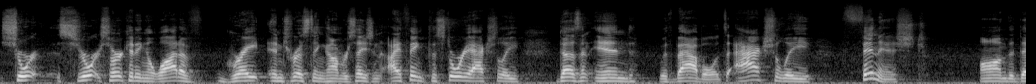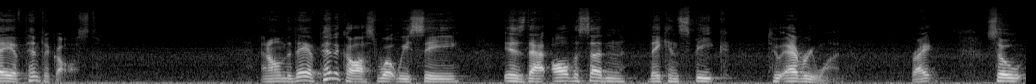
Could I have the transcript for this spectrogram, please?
short short circuiting a lot of great, interesting conversation. I think the story actually doesn't end with Babel. It's actually finished on the day of Pentecost. And on the day of Pentecost, what we see is that all of a sudden they can speak to everyone, right? So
